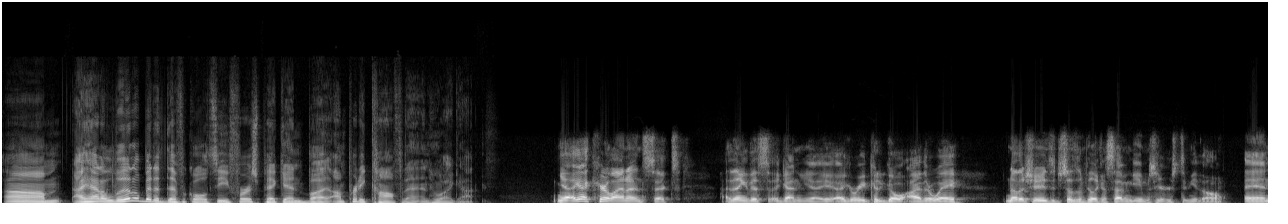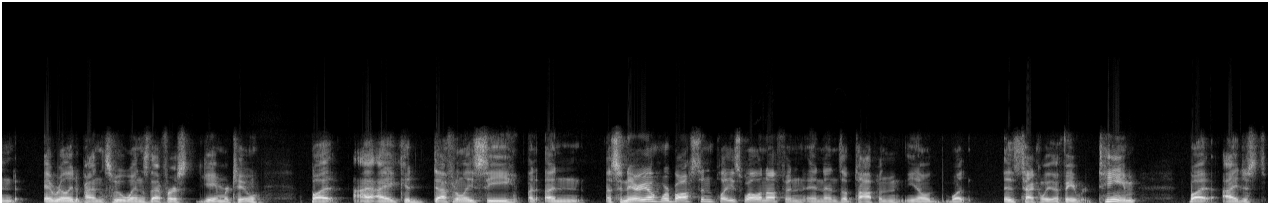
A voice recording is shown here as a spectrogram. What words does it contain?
Um, I had a little bit of difficulty first picking, but I'm pretty confident in who I got. Yeah, I got Carolina in six. I think this again. Yeah, I agree. Could go either way. Another series, it just doesn't feel like a seven game series to me though, and it really depends who wins that first game or two. But I, I could definitely see an, an, a scenario where Boston plays well enough and, and ends up topping, you know, what is technically the favorite team. But I just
